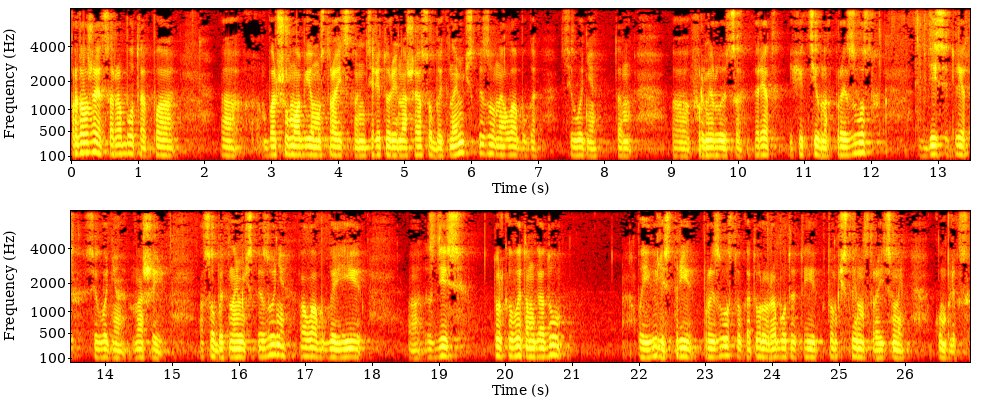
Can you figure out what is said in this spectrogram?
продолжается работа по большому объему строительства на территории нашей особой экономической зоны Алабуга. Сегодня там формируется ряд эффективных производств. 10 лет сегодня нашей особой экономической зоне Алабуга. И а, здесь только в этом году появились три производства, которые работают и в том числе на строительный комплекс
